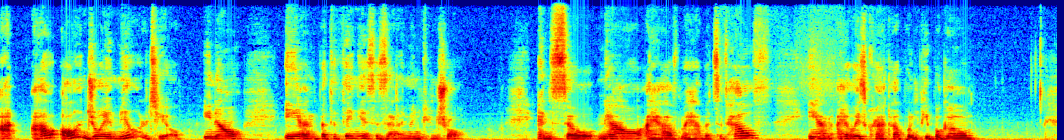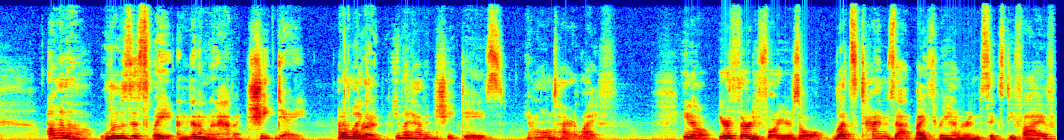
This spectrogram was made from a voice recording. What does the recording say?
I, I'll, I'll enjoy a meal or two, you know, and but the thing is, is that I'm in control. And so now I have my habits of health, and I always crack up when people go, I'm gonna lose this weight and then I'm gonna have a cheat day. And I'm like, Right. you've been having cheat days your whole entire life. You know, you're 34 years old. Let's times that by 365,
